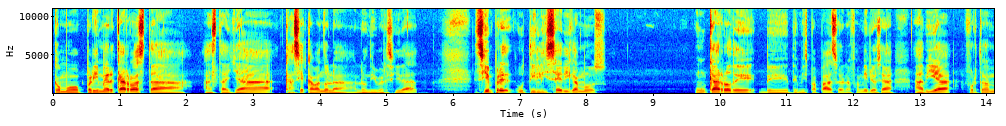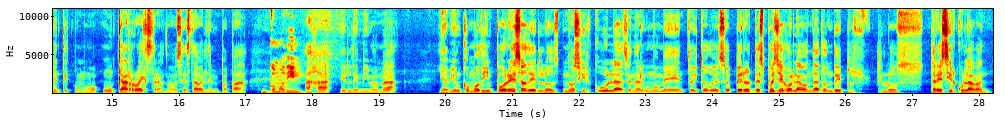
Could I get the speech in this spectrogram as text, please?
como primer carro hasta, hasta ya casi acabando la, la universidad. Siempre utilicé, digamos, un carro de, de, de mis papás o de la familia. O sea, había afortunadamente como un carro extra, ¿no? O sea, estaba el de mi papá. Un comodín. Ajá, el de mi mamá. Y había un comodín por eso de los no circulas en algún momento y todo eso. Pero después llegó la onda donde pues los tres circulaban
